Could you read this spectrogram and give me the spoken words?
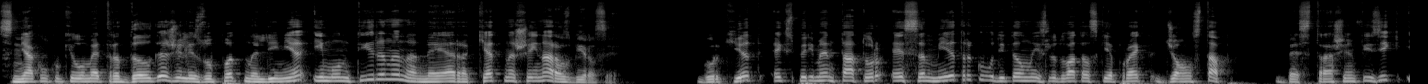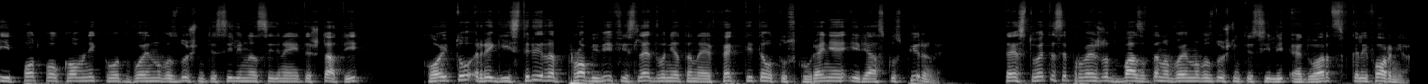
С няколко километра дълга железопътна линия и монтирана на нея ракетна шейна, разбира се. Горкият експериментатор е самият ръководител на изследователския проект Джон Стап, безстрашен физик и подполковник от военно-въздушните сили на Съединените щати, който регистрира пробиви в изследванията на ефектите от ускорение и рязко спиране. Тестовете се провеждат в базата на военно-въздушните сили Едуардс в Калифорния.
